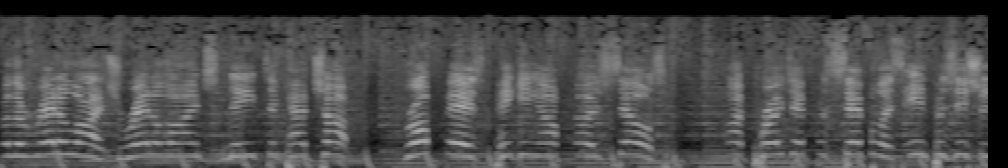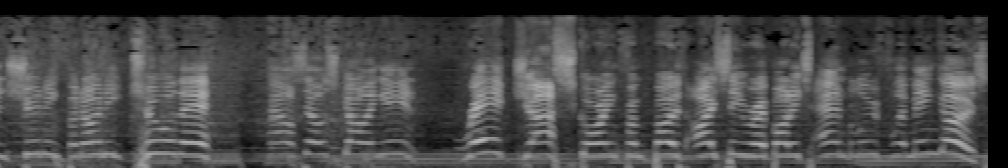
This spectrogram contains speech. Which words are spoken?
for the Red Alliance. Red Alliance need to catch up. Drop Bears picking up those cells. Like Project Bucephalus in position shooting, but only two of their power cells going in. Red just scoring from both IC Robotics and Blue Flamingos.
